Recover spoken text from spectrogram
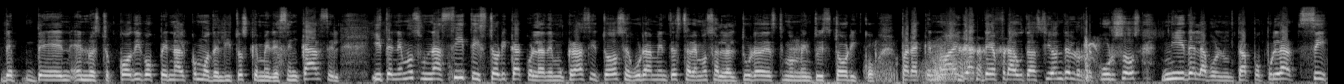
de, de- en, en nuestro código penal como delitos que merecen cárcel y tenemos una cita histórica con la democracia y todos seguramente estaremos a la altura de este momento histórico para que no haya defraudación de los recursos ni de la voluntad popular. Sí,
